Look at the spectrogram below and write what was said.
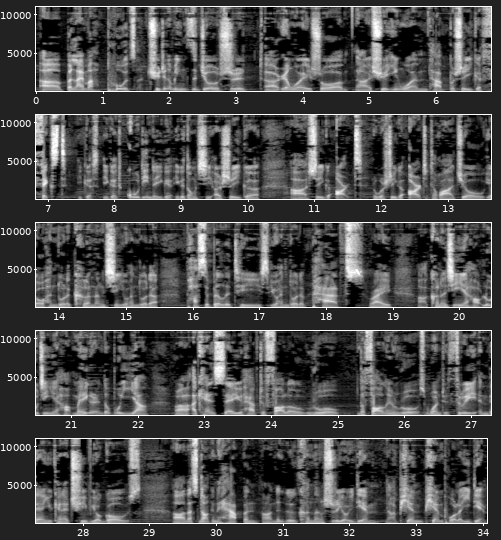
呃，本来嘛，铺子取这个名字就是呃，认为说啊，学英文它不是一个 fixed 一个一个固定的一个一个东西，而是一个啊，是一个 art。如果是一个 art 的话，就有很多的可能性，有很多的 possibilities，有很多的 paths，right？啊，可能性也好，路径也好，每一个人都不一样啊。I can't say you have to follow rule the following rules one two three and then you can achieve your goals。啊、uh,，That's not going to happen 啊，那个可能是有一点啊偏偏颇了一点，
